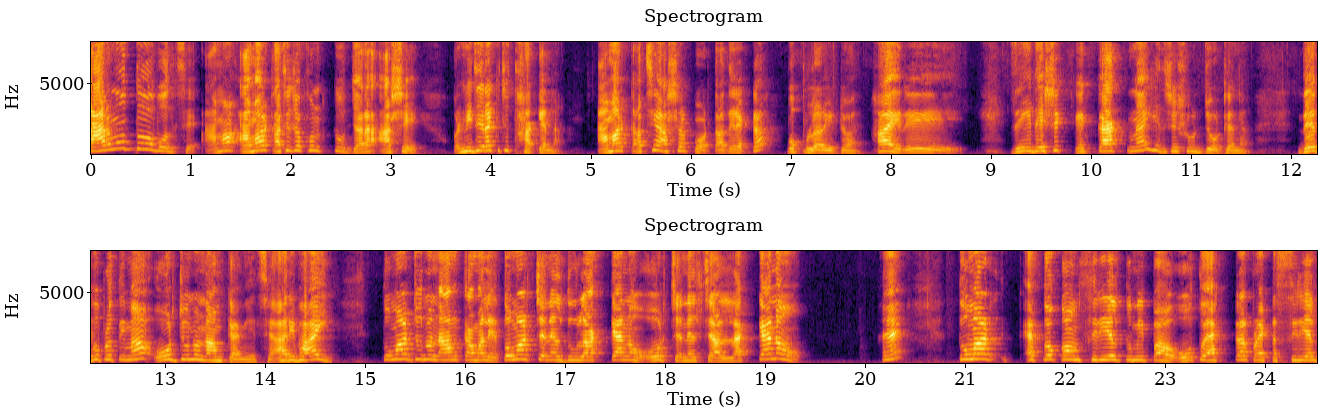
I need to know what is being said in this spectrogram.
তার মধ্যেও বলছে, আমার আমার কাছে যখন যারা আসে, ওরা নিজেরা কিছু থাকে না। আমার কাছে আসার পর তাদের একটা পপুলারিটি হয়। হায় রে! যেই দেশে কাক নাই সে দেশে সূর্য ওঠে না। দেব প্রতিমা ওর জন্য নাম কামিয়েছে। আরে ভাই, তোমার জন্য নাম কামালে, তোমার চ্যানেল দু লাখ কেন? ওর চ্যানেল চার লাখ কেন? হ্যাঁ? তোমার এত কম সিরিয়াল তুমি পাও, ও তো একটার পর একটা সিরিয়াল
